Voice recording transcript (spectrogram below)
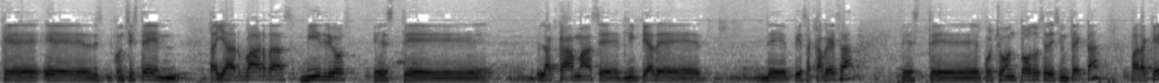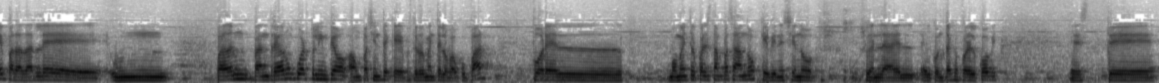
que eh, consiste en tallar bardas, vidrios, este, la cama se limpia de, de pies a cabeza, este, el colchón todo se desinfecta. ¿Para qué? Para darle un para, para entregar un cuarto limpio a un paciente que posteriormente lo va a ocupar por el momento el cual están pasando, que viene siendo pues, el, contagio por el COVID. Este,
